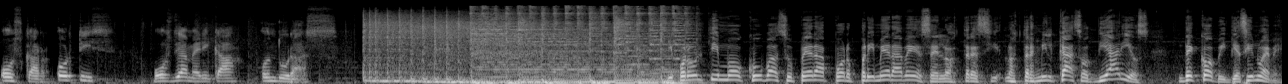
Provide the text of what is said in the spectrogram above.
Oscar Ortiz, Voz de América, Honduras. Y por último, Cuba supera por primera vez en los 3.000 los 3, casos diarios de COVID-19.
